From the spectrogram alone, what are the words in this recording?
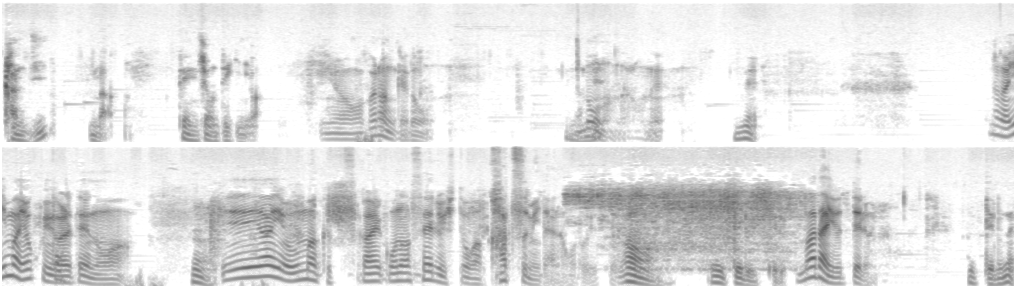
感じ？今、テンション的には。いや、わからんけど、どうなんだろうね。ね。なんか今よく言われてるのは、うん。AI をうまく使いこなせる人が勝つみたいなことを言ってる。うん。言ってる言ってる。まだ言ってる。言ってるね。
